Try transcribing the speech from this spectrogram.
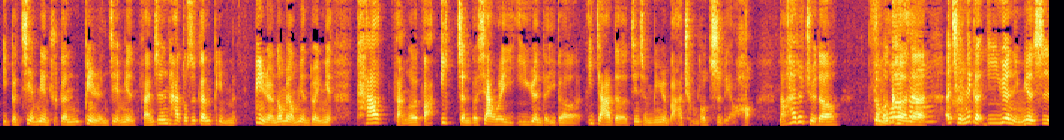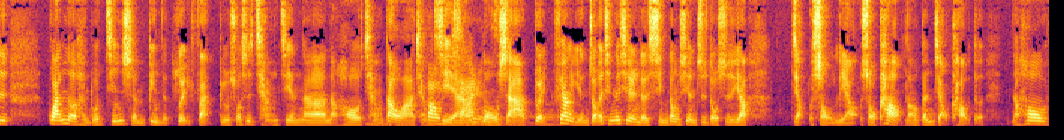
一个见面去跟病人见面，反正他都是跟病人病人都没有面对面，他反而把一整个夏威夷医院的一个一家的精神病院把他全部都治疗好，然后他就觉得。怎么可能？而且那个医院里面是关了很多精神病的罪犯，比如说是强奸啊，然后强盗啊、抢劫啊、谋杀，对，非常严重。而且那些人的行动限制都是要脚手镣、手铐，然后跟脚铐的。然后，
